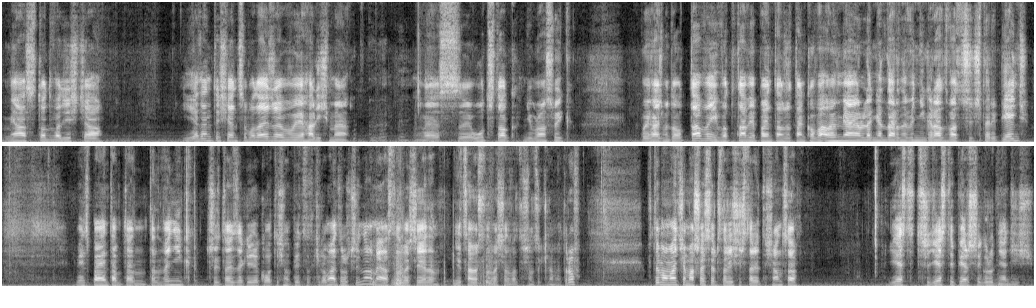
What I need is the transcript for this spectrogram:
miała 121 tysięcy bodajże, bo jechaliśmy e, z Woodstock, New Brunswick. Pojechaliśmy do Ottawy i w Ottawie pamiętam, że tankowałem. Miałem legendarny wynik raz, dwa, trzy, cztery, pięć. Więc pamiętam ten, ten wynik, czyli to jest jakieś około 1500 km, czyli no miała 121, niecałe 122 tysiące km. W tym momencie ma 644 tysiące. Jest 31 grudnia dziś.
